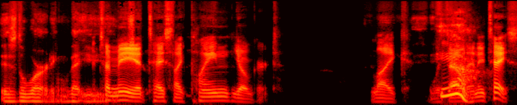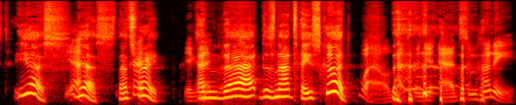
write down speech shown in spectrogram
is the wording that you to me it tastes like plain yogurt. Like without Yeah. any taste yes Yeah. yes that's Okay. right exactly and that does not taste good. well that's when you add some honey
